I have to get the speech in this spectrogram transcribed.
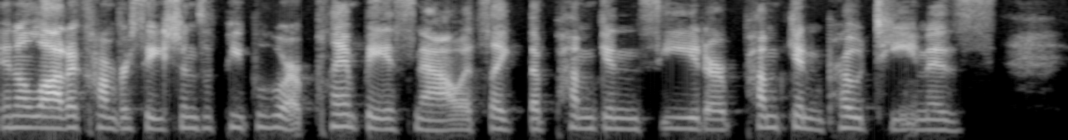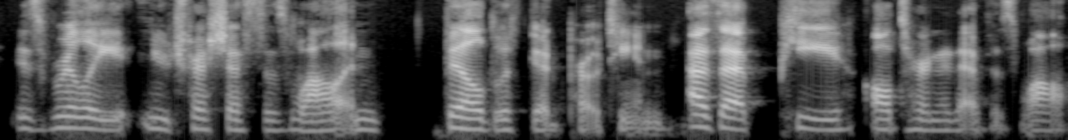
in a lot of conversations with people who are plant based now. It's like the pumpkin seed or pumpkin protein is is really nutritious as well and filled with good protein as a pea alternative as well.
